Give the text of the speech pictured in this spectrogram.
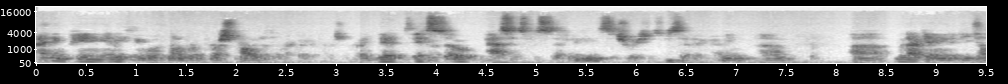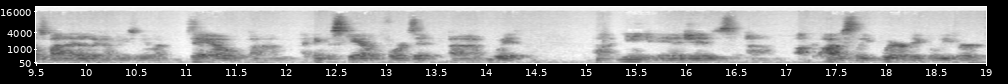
I think painting anything with one broad brush is probably not the right way to approach it, right? It's, it's so asset specific and situation specific. I mean, um, uh, without getting into details about either of the companies, I mean, look, Zayo, um, I think the scale affords it uh, with uh, unique advantages. Um, obviously, we're a big believer,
